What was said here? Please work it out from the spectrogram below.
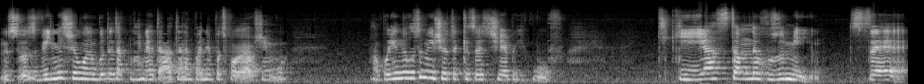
Ну, звільніше що він буде так виглядати, напевне, по-справжньому. Або я не розумію, що таке за чебрік був. Тільки я там не розумію. Це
